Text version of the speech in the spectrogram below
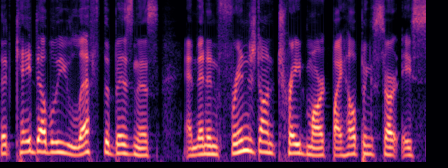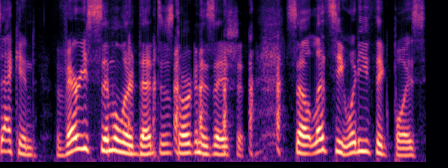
that KW left the business and then infringed on trademark by helping start a second, very similar dentist organization. So let's see, what do you think, boys?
